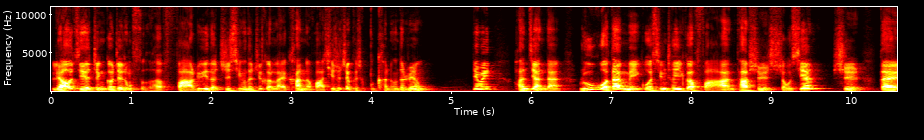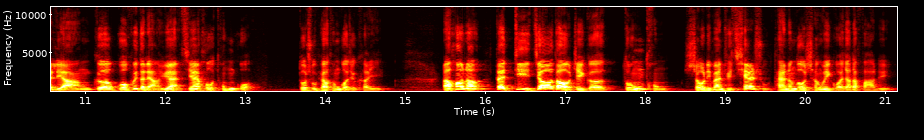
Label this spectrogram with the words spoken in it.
了解整个这种呃法律的执行的这个来看的话，其实这个是不可能的任务，因为很简单，如果在美国形成一个法案，它是首先是在两个国会的两院先后通过，多数票通过就可以，然后呢再递交到这个总统手里边去签署，才能够成为国家的法律。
